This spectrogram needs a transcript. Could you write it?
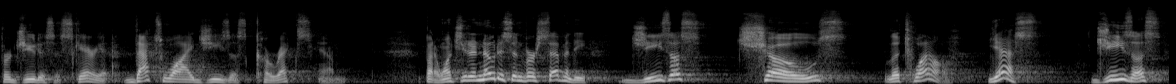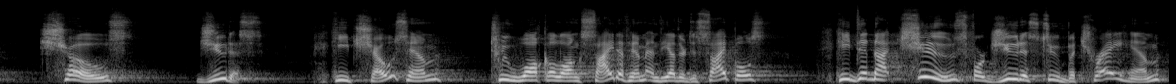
for Judas Iscariot. That's why Jesus corrects him. But I want you to notice in verse 70 Jesus chose the 12. Yes, Jesus chose Judas. He chose him to walk alongside of him and the other disciples. He did not choose for Judas to betray him.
